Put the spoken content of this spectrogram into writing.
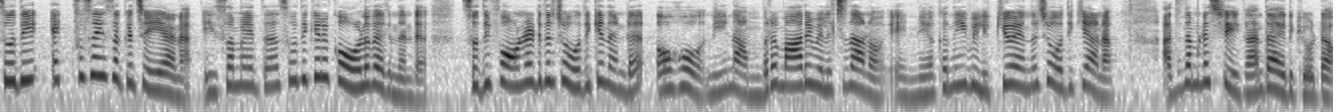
സുതി എക്സസൈസ് ഒക്കെ ചെയ്യാണ്. ഈ സമയത്ത് സുതിക്ക് ഒരു കോൾ വരുന്നുണ്ട്. സുതി ഫോൺ എടുത്ത് ചോദിക്കുന്നുണ്ട് ഓഹോ നീ നമ്പർ മാറി വിളിച്ചതാണോ? എന്നെയൊക്കെ നീ വിളിക്കുമോ എന്ന് ചോദിക്കുകയാണ്. അത് നമ്മുടെ ശ്രീകാന്ത് ആയിരിക്കും കേട്ടോ.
